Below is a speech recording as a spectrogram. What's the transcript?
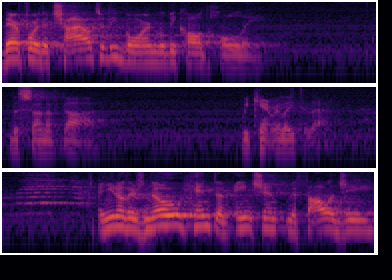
Therefore, the child to be born will be called Holy, the Son of God. We can't relate to that. And you know, there's no hint of ancient mythology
